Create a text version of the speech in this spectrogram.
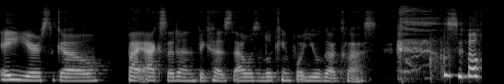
eight years ago by accident because I was looking for yoga class. so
